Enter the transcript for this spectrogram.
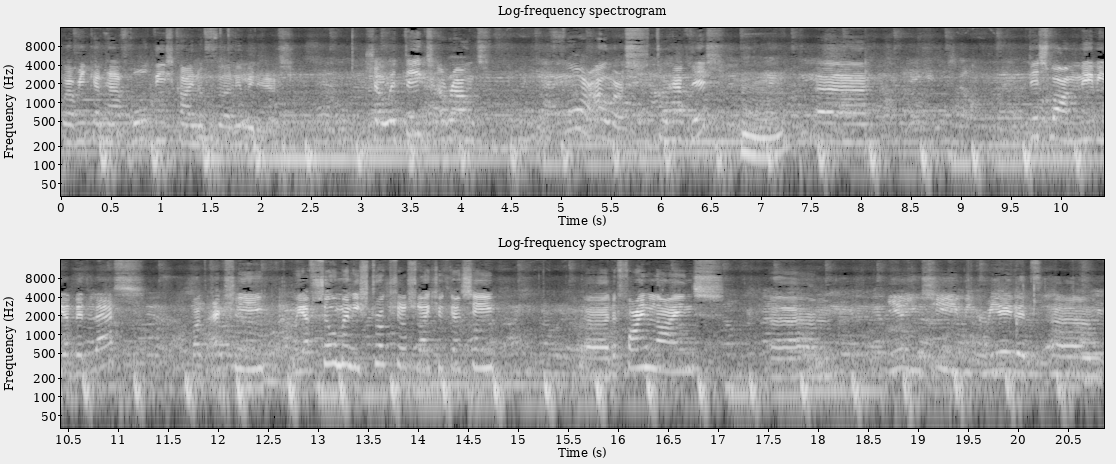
where we can have all these kind of uh, luminaires. So it takes around four hours to have this. Mm -hmm. this one maybe a bit less, but actually we have so many structures like you can see. Uh, the fine lines, um, here you see we created um,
